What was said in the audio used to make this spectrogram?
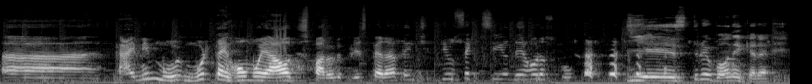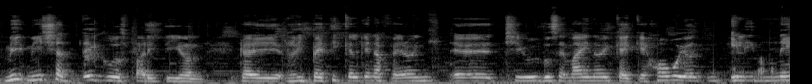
Uh, kaj mi mu- multaj homoj aŭdis paroli pri Esperanto en ĉi tiu sekcio de horoskopo. Yes, tre bone, cara. Mi, mi ŝategus fari tion kaj ripeti kelkajn aferojn eh, ĉiu du semajnoj kaj ke homoj ili ne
